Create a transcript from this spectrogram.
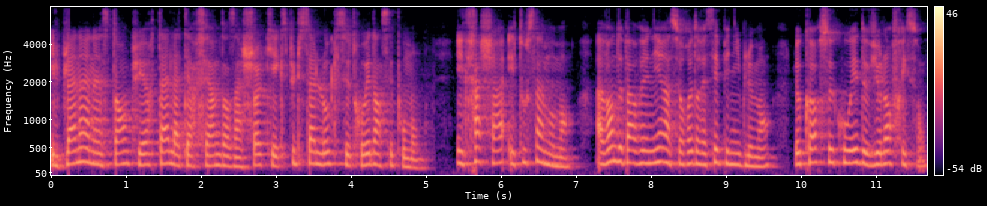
Il plana un instant, puis heurta la terre ferme dans un choc qui expulsa l'eau qui se trouvait dans ses poumons. Il cracha et toussa un moment, avant de parvenir à se redresser péniblement, le corps secoué de violents frissons.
